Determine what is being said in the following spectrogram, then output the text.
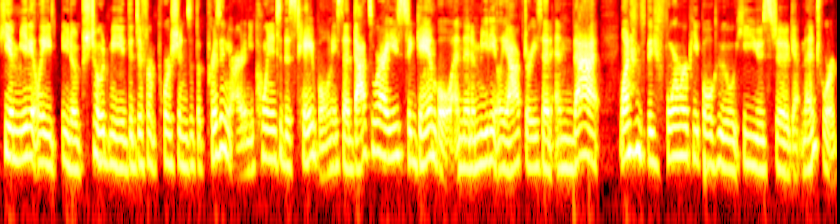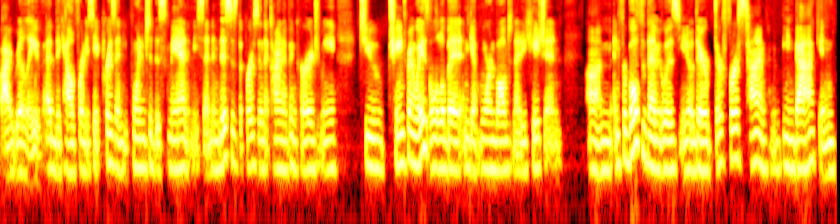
he immediately, you know, showed me the different portions of the prison yard and he pointed to this table and he said, That's where I used to gamble. And then immediately after, he said, And that one of the former people who he used to get mentored by really at the California State Prison, he pointed to this man and he said, and this is the person that kind of encouraged me to change my ways a little bit and get more involved in education. Um, and for both of them, it was, you know, their their first time kind of being back and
